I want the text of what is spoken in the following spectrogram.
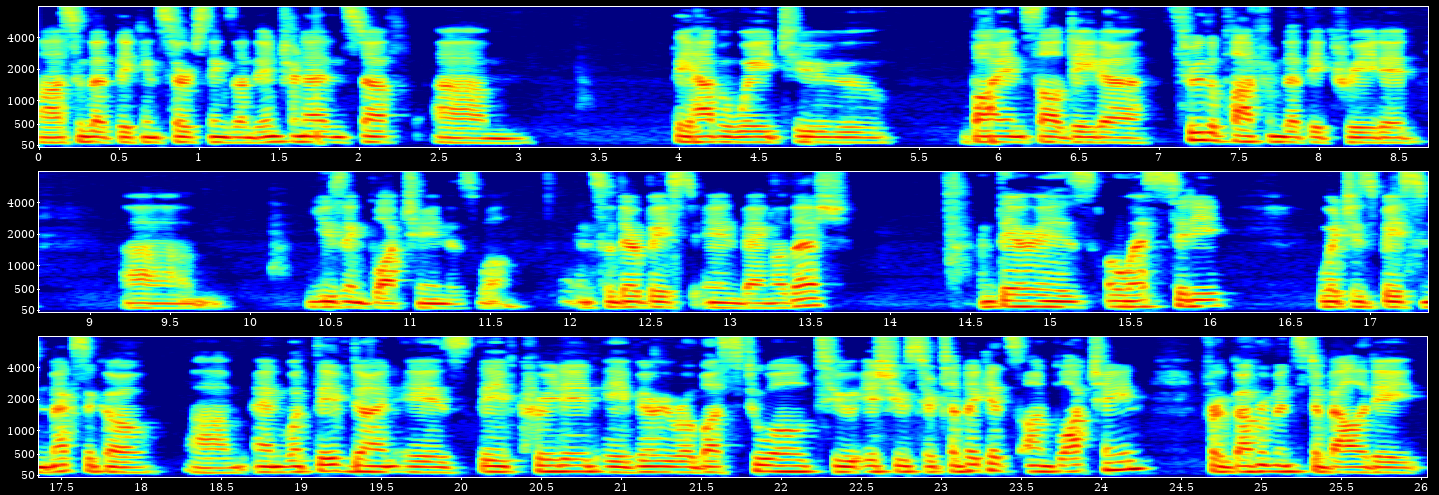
uh, so that they can search things on the internet and stuff, um, they have a way to buy and sell data through the platform that they created um, using blockchain as well. And so they're based in Bangladesh. There is OS City, which is based in Mexico. Um, and what they've done is they've created a very robust tool to issue certificates on blockchain for governments to validate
